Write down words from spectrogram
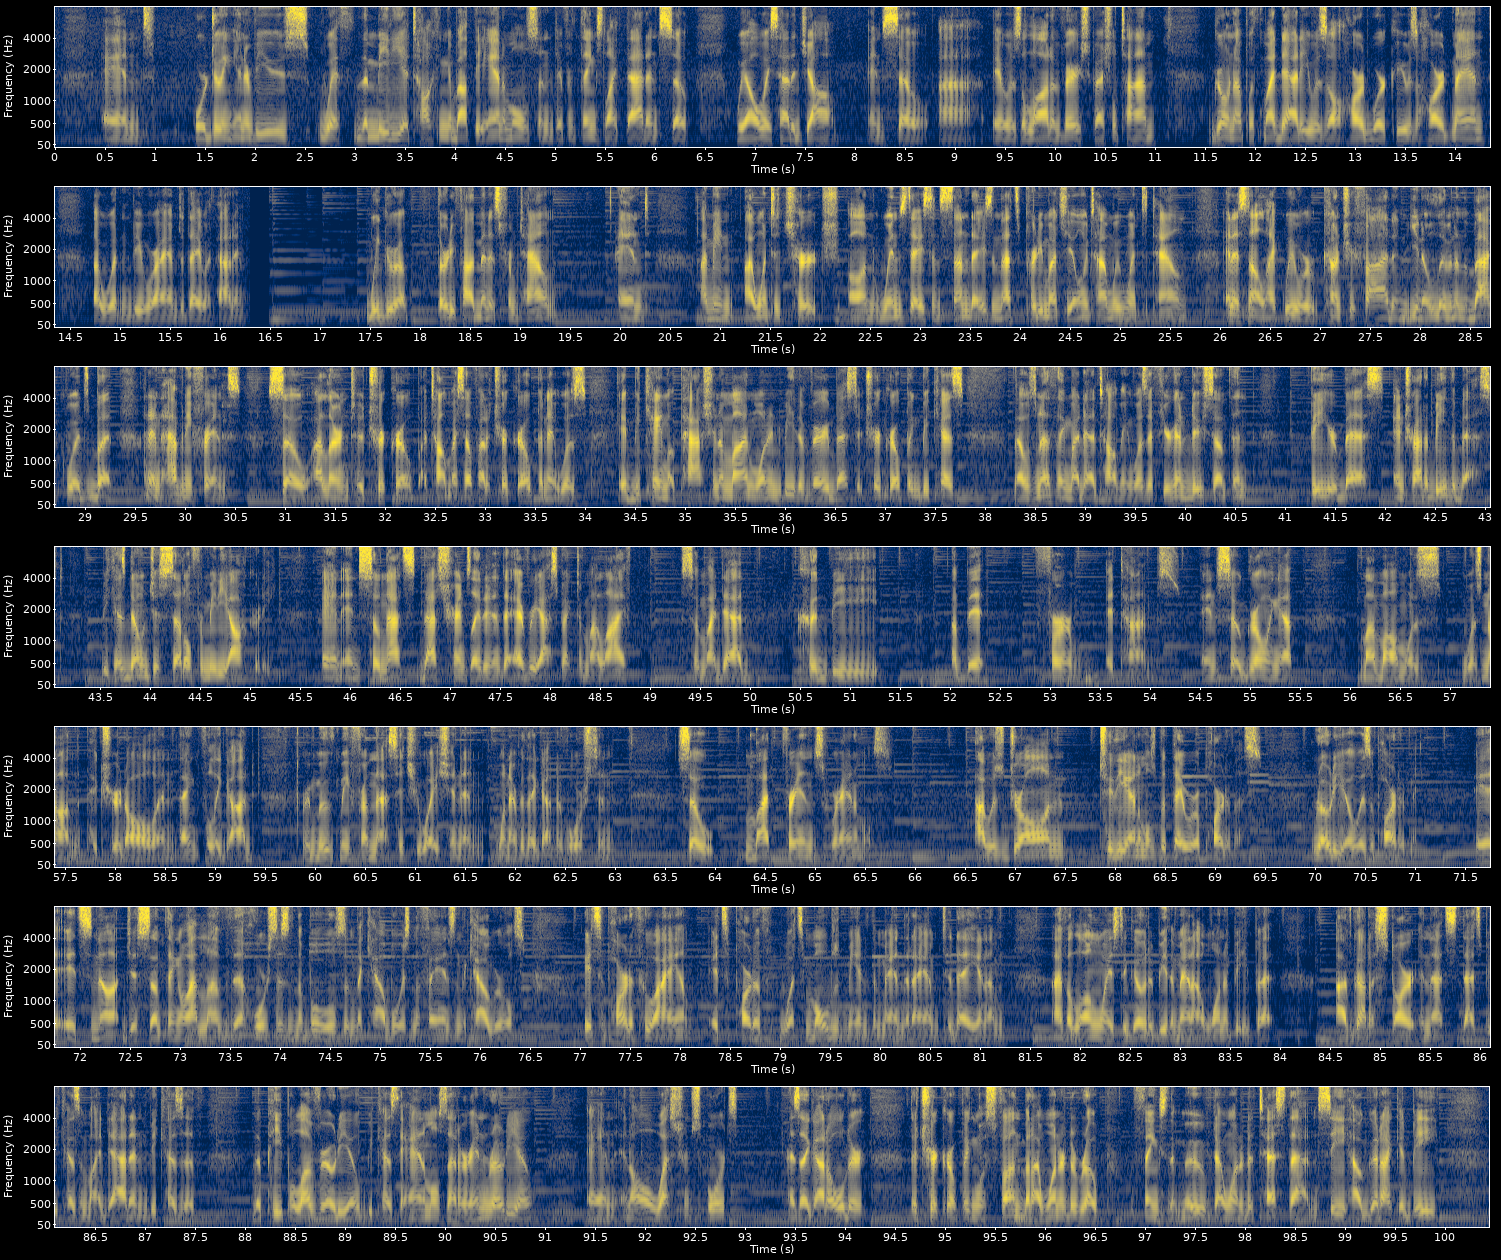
and or doing interviews with the media talking about the animals and different things like that. And so we always had a job. And so uh, it was a lot of very special time. Growing up with my dad, he was a hard worker, he was a hard man. I wouldn't be where I am today without him. We grew up 35 minutes from town, and I mean, I went to church on Wednesdays and Sundays, and that's pretty much the only time we went to town. And it's not like we were countrified and, you know, living in the backwoods, but I didn't have any friends. So I learned to trick rope. I taught myself how to trick rope, and it was, it became a passion of mine wanting to be the very best at trick roping because that was another thing my dad taught me was if you're gonna do something, be your best and try to be the best because don't just settle for mediocrity. And, and so that's, that's translated into every aspect of my life. So my dad could be a bit firm at times. And so growing up, my mom was was not in the picture at all and thankfully God removed me from that situation and whenever they got divorced and so my friends were animals. I was drawn to the animals but they were a part of us. Rodeo is a part of me. It's not just something, oh, I love the horses and the bulls and the cowboys and the fans and the cowgirls it's a part of who I am. It's a part of what's molded me into the man that I am today, and I'm, I have a long ways to go to be the man I want to be. But I've got to start, and that's that's because of my dad and because of the people of rodeo, because the animals that are in rodeo, and and all Western sports. As I got older, the trick roping was fun, but I wanted to rope things that moved. I wanted to test that and see how good I could be.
